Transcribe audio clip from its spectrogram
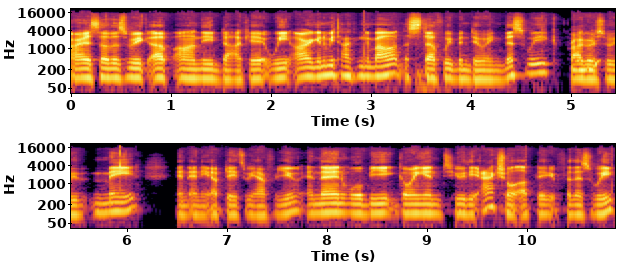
All right, so this week up on the docket, we are going to be talking about the stuff we've been doing this week, progress mm-hmm. we've made, and any updates we have for you. And then we'll be going into the actual update for this week,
